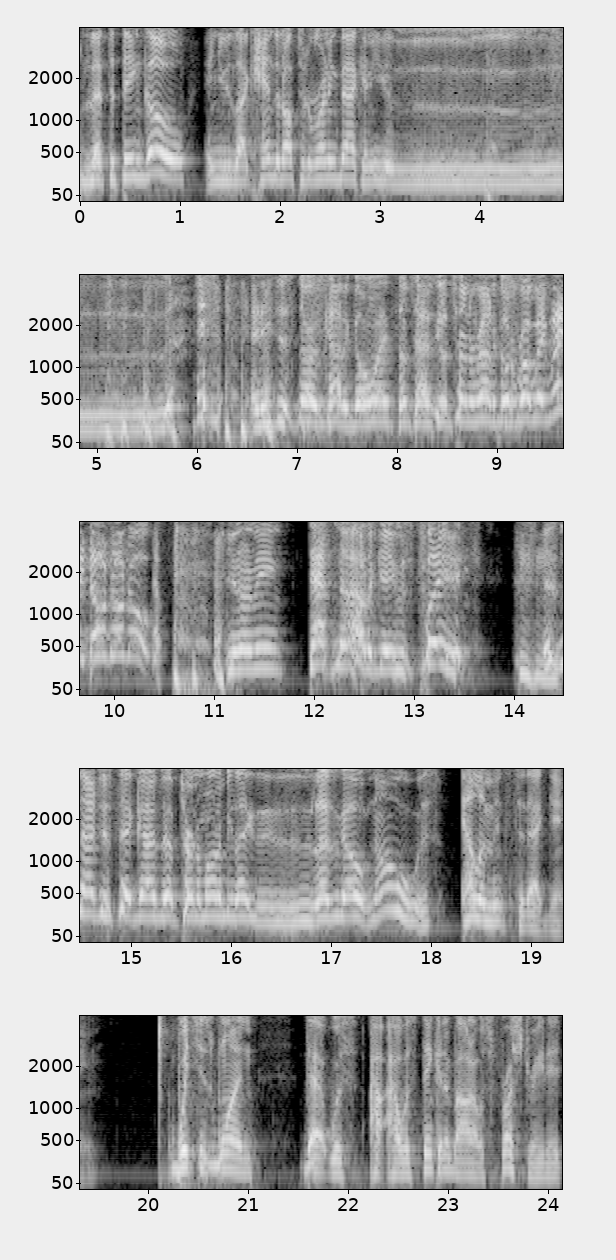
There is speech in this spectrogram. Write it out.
let the thing go and you like hand it off to the running back and he goes and he just starts kind of going. Sometimes he'll turn around and go the wrong way. Wait, no, no, no. You know what I mean? That's not how the game is played. it's not just set guys up, turn them on, and be like, let's go. No, it's elements to that game, which is one that was I, I was thinking about. I was frustrated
